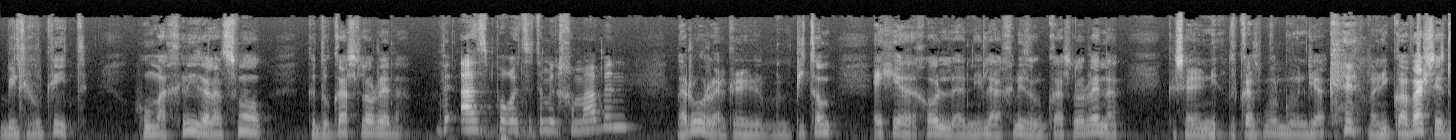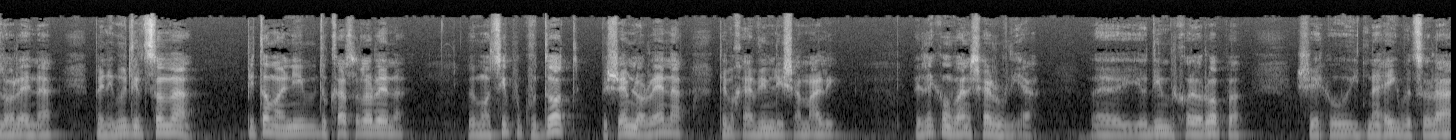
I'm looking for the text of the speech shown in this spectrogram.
בלתי חוקית, הוא מכריז על עצמו כדוכס לורנה. ואז פורצת המלחמה בין... ברור, פתאום איך יכול אני להכריז על דוכס לורנה כשאני דוכס בורגונדיה, כן. ואני כבשתי את לורנה בניגוד לרצונה. פתאום אני דוכס לורנה. ומוציא פקודות בשם לורנה, אתם חייבים להישמע לי. וזה כמובן שערוריה. יודעים בכל אירופה שהוא התנהג בצורה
